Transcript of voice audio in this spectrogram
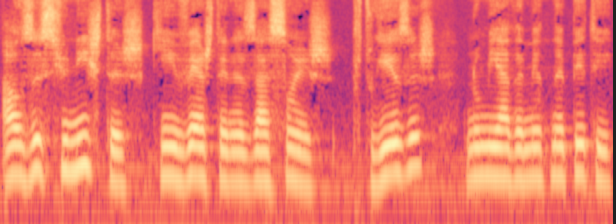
aos acionistas que investem nas ações portuguesas, nomeadamente na PT,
